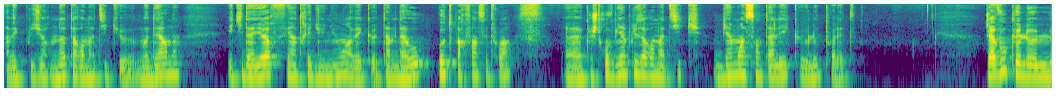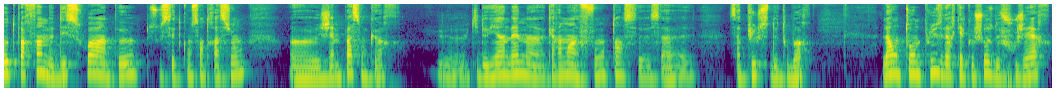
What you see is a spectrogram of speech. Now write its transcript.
avec plusieurs notes aromatiques euh, modernes, et qui d'ailleurs fait un trait d'union avec euh, Tamdao, haute parfum cette fois, euh, que je trouve bien plus aromatique, bien moins santalé que l'eau de toilette. J'avoue que l'eau de parfum me déçoit un peu sous cette concentration. J'aime pas son cœur, qui devient même carrément un fond, tant ça, ça pulse de tous bords. Là, on tourne plus vers quelque chose de fougère,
